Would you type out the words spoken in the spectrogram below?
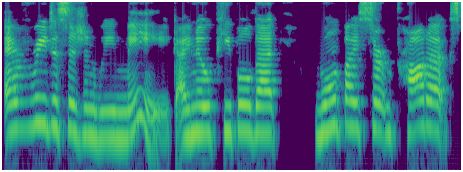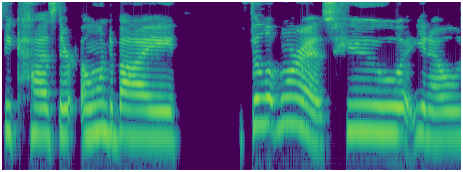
every decision we make i know people that won't buy certain products because they're owned by Philip Morris, who, you know,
